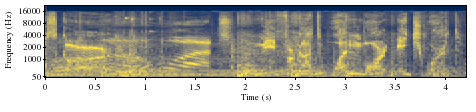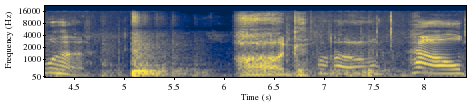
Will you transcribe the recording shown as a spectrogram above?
Oscar! Oh, what? Me forgot one more H word. What? Hug. Oh, help.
